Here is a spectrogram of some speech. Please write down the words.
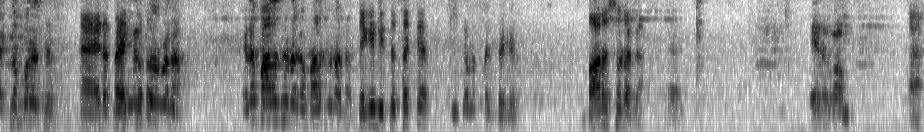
এক নম্বর এসএস হ্যাঁ এটা প্রাইস কত? করবে না। এটা বারোশো টাকা টাকা। দেখে ভিতর সাইডটা বিকালের সাইড দেখেন। বারোশো টাকা। হ্যাঁ। এরকম। হ্যাঁ।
